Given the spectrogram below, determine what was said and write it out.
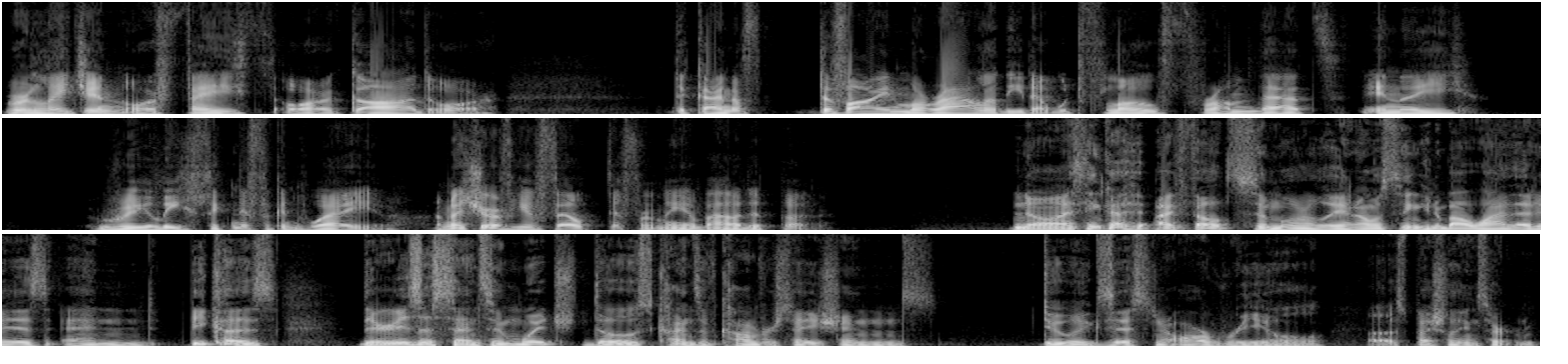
religion or faith or god or the kind of divine morality that would flow from that in a really significant way i'm not sure if you felt differently about it but No, I think I, I felt similarly, and I was thinking about why that is. And because there is a sense in which those kinds of conversations do exist and are real, especially in certain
